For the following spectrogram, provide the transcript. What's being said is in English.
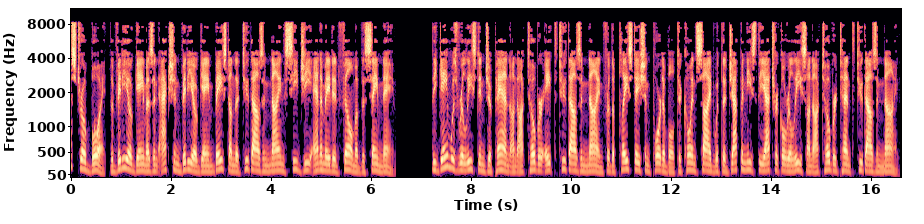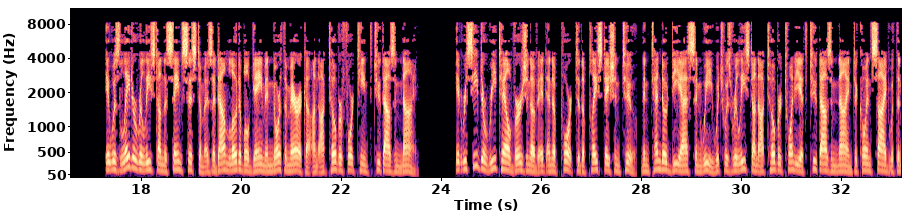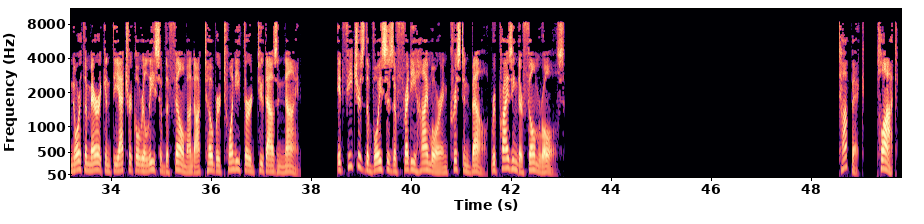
Astro Boy, the video game is an action video game based on the 2009 CG animated film of the same name. The game was released in Japan on October 8, 2009 for the PlayStation Portable to coincide with the Japanese theatrical release on October 10, 2009. It was later released on the same system as a downloadable game in North America on October 14, 2009. It received a retail version of it and a port to the PlayStation 2, Nintendo DS and Wii which was released on October 20, 2009 to coincide with the North American theatrical release of the film on October 23, 2009. It features the voices of Freddie Highmore and Kristen Bell, reprising their film roles. Plot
